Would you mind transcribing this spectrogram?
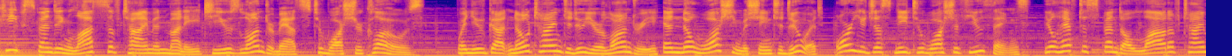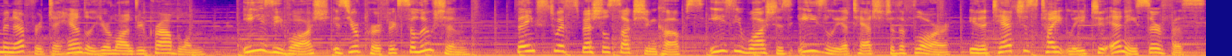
Keep spending lots of time and money to use laundromats to wash your clothes. When you've got no time to do your laundry and no washing machine to do it, or you just need to wash a few things, you'll have to spend a lot of time and effort to handle your laundry problem. Easy Wash is your perfect solution. Thanks to its special suction cups, Easy Wash is easily attached to the floor. It attaches tightly to any surface.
